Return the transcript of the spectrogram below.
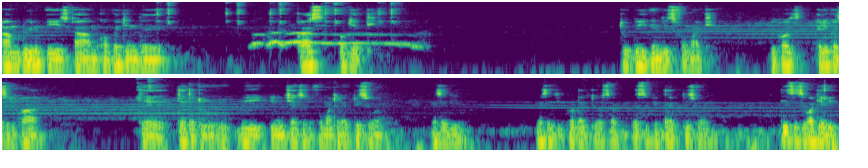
I'm doing is I'm converting the class object to be in this format? Because a request require the data to be in JSON format like this one. Message message product WhatsApp recipient type this one. This is what an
